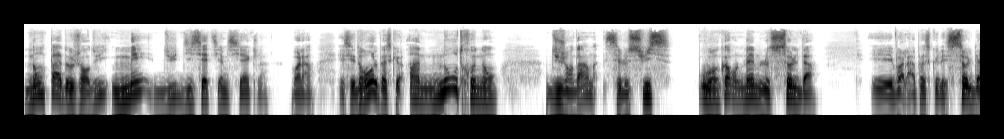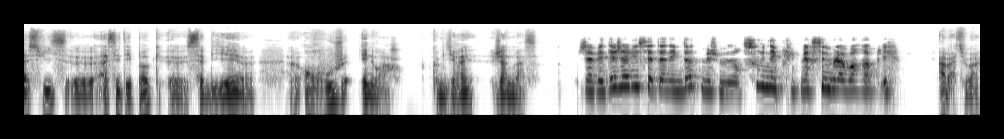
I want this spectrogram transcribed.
non pas d'aujourd'hui, mais du XVIIe siècle. Voilà. Et c'est drôle parce qu'un autre nom du gendarme, c'est le Suisse, ou encore même le soldat. Et voilà, parce que les soldats suisses, euh, à cette époque, euh, s'habillaient euh, en rouge et noir, comme dirait Jeanne Masse. J'avais déjà lu cette anecdote, mais je me en souvenais plus. Merci de me l'avoir rappelé. Ah bah tu vois.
